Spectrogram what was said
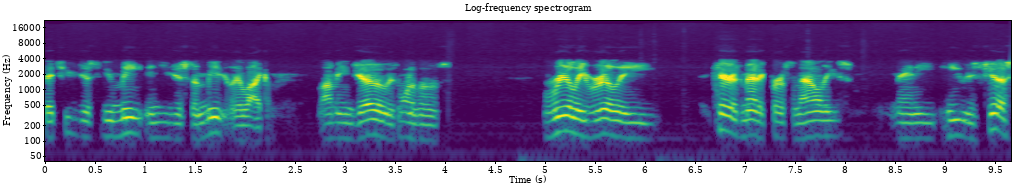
that you just you meet and you just immediately like him. I mean, Joe is one of those really, really charismatic personalities. Man, he he was just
